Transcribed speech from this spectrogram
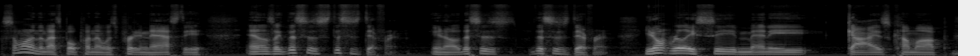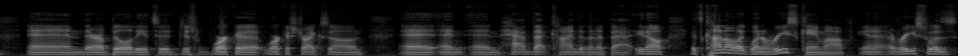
someone in the Mets bullpen that was pretty nasty. And I was like, this is this is different. You know, this is this is different. You don't really see many guys come up and their ability to just work a work a strike zone and and and have that kind of an at bat. You know, it's kind of like when Rhys came up. You know, Rhys was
